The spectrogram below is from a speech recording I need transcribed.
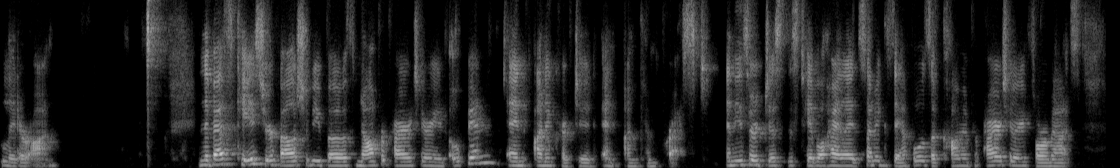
later on. In the best case, your file should be both non-proprietary and open and unencrypted and uncompressed. And these are just, this table highlights some examples of common proprietary formats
